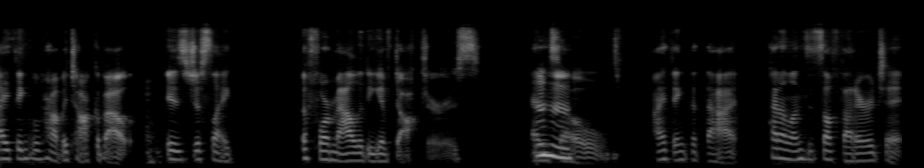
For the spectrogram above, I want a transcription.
I think we'll probably talk about is just like the formality of doctors. And mm-hmm. so I think that that kind of lends itself better to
